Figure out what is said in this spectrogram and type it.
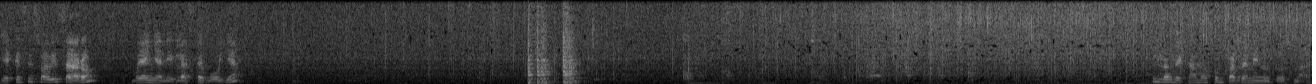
Ya que se suavizaron, voy a añadir la cebolla. y los dejamos un par de minutos más.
